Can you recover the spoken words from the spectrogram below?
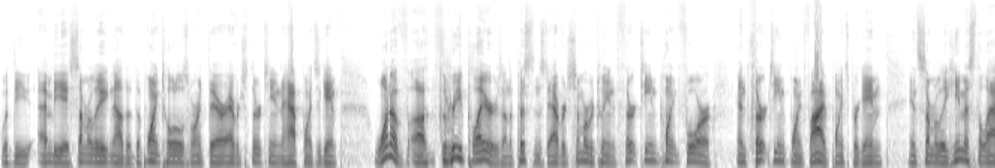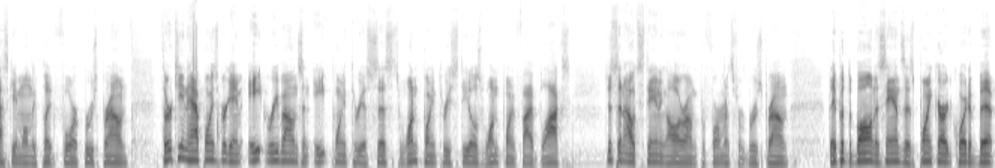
with the NBA Summer League. Now, the, the point totals weren't there, averaged 13 and a half points a game. One of uh, three players on the Pistons to average somewhere between 13.4 and 13.5 points per game in Summer League. He missed the last game, only played four. Bruce Brown, 13 and a half points per game, eight rebounds and 8.3 assists, 1.3 steals, 1.5 blocks. Just an outstanding all around performance from Bruce Brown. They put the ball in his hands as point guard quite a bit.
